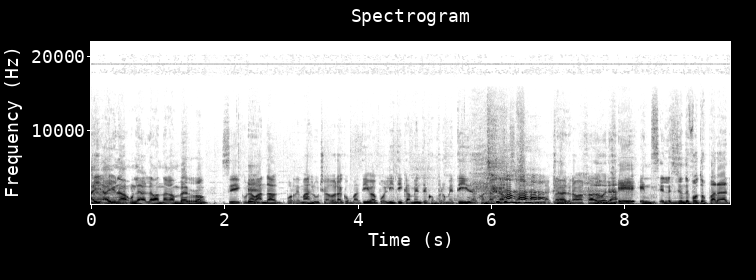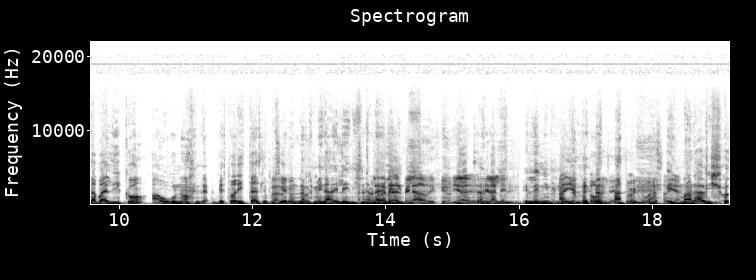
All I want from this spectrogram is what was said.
Hay, una- la banda Gamberro. Sí, una Eh, banda por demás luchadora, combativa, políticamente comprometida con la causa de la clase Claro. trabajadora. Eh, en, en la sesión de fotos para la tapa del disco, a unos vestuaristas le Claro. pusieron la remera de Lenin. La remera de del Lenin. pelado, dijeron, y era, era Lenin. El Lenin. Pero nadie en todo el, en todo el lugar sabía. Es ¿no? maravilloso.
